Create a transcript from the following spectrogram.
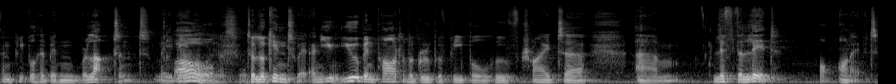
and people had been reluctant, maybe, oh, yes, to look into it. And you you've been part of a group of people who've tried to um, lift the lid on it.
